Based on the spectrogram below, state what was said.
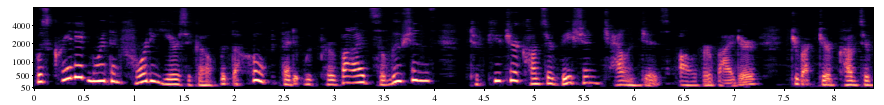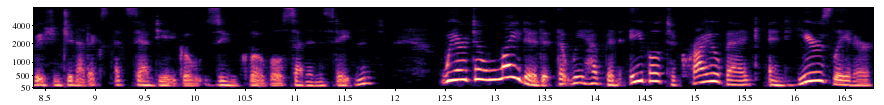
was created more than 40 years ago with the hope that it would provide solutions to future conservation challenges, Oliver Ryder, Director of Conservation Genetics at San Diego Zoo Global, said in a statement. We are delighted that we have been able to cryobank and years later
